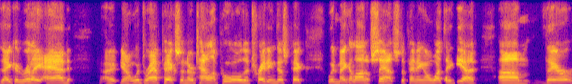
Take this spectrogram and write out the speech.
they could really add, uh, you know, with draft picks and their talent pool, that trading this pick would make a lot of sense depending on what they get. Um, there,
